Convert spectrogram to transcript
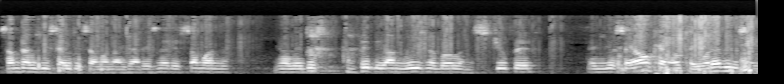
Sometimes you say to someone like that, isn't it? If someone, you know, they're just completely unreasonable and stupid, then you say, okay, okay, whatever you say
